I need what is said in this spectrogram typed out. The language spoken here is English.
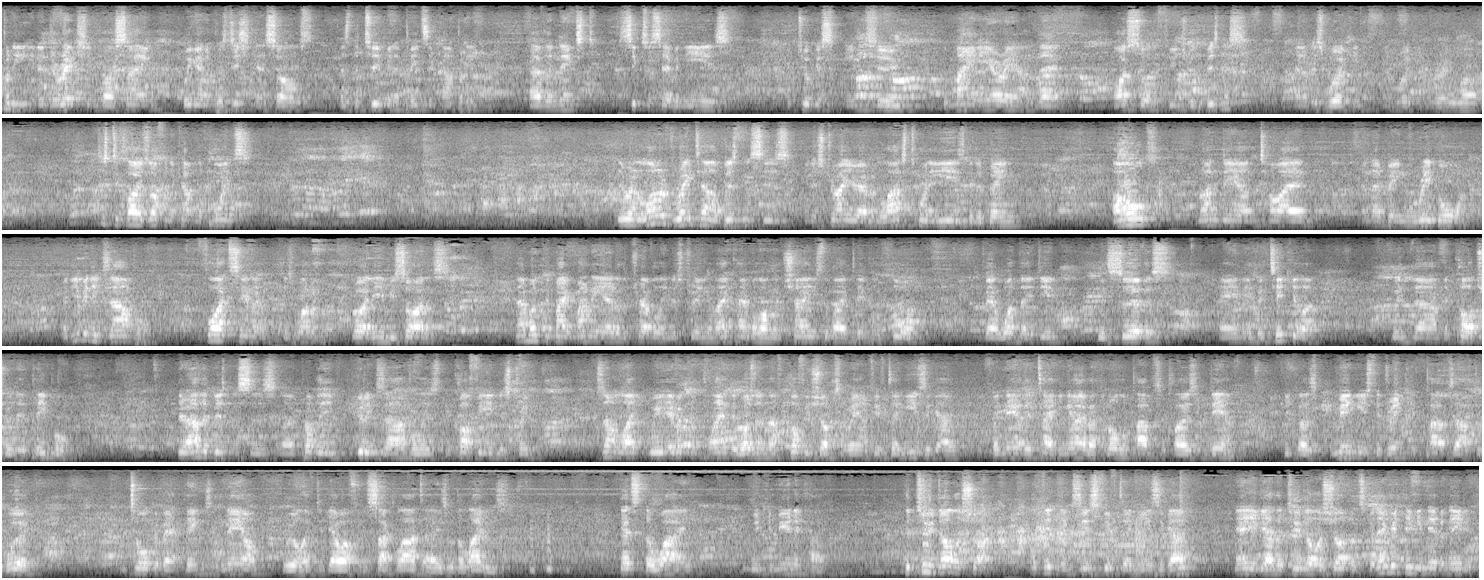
company in a direction by saying we're going to position ourselves as the two-minute pizza company over the next six or seven years. It took us into the main area that I saw the future of the business, and it was working and working very well. Just to close off on a couple of points, there are a lot of retail businesses in Australia over the last 20 years that have been old, run down, tired, and they've been reborn. I'll give you an example. Flight Centre is one of them, right here beside us. No one could make money out of the travel industry, and they came along and changed the way people thought about what they did with service, and in particular with um, the culture of their people. There are other businesses, uh, probably a good example is the coffee industry. It's not like we ever complained there wasn't enough coffee shops around 15 years ago, but now they're taking over and all the pubs are closing down because men used to drink in pubs after work and talk about things, and now we all have to go off and suck lattes with the ladies. That's the way we communicate. The $2 shop, that didn't exist 15 years ago. Now you go to the $2 shop, it's got everything you never needed.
